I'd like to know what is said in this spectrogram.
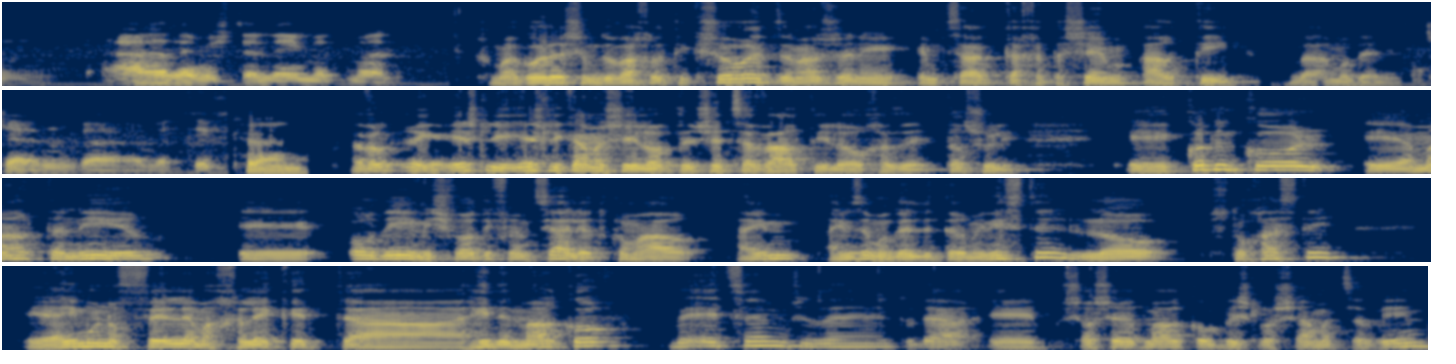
ה-R הזה משתנה עם הזמן. כלומר הגודל שמדווח לתקשורת זה משהו שאני אמצא תחת השם RT במודלים. כן, בטיפ. כן. אבל רגע, יש לי, יש לי כמה שאלות שצברתי לאורך הזה, תרשו לי. אה, קודם כל, אה, אמרת ניר, ODE, משוואות דיפרנציאליות, כלומר, האם, האם זה מודל דטרמיניסטי, לא סטוכסטי? אה, האם הוא נופל למחלקת ה-Hidden Markov בעצם, שזה, אתה יודע, שרשרת מרקוב בשלושה מצבים,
